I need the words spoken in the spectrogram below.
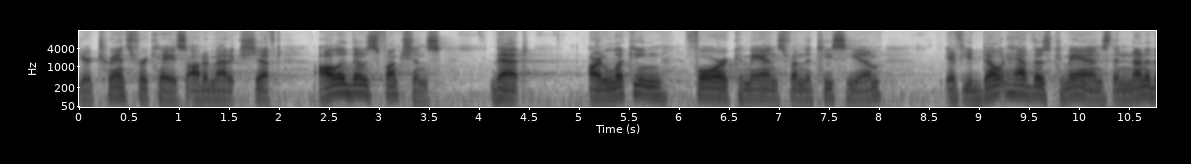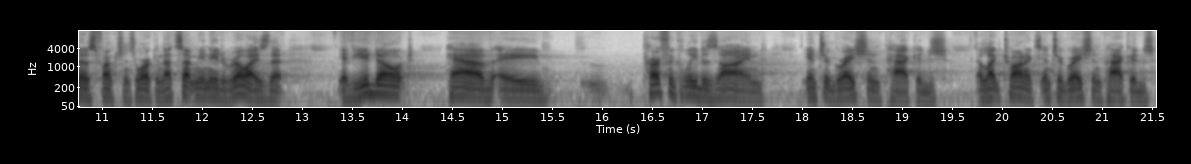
your transfer case, automatic shift, all of those functions that are looking for commands from the TCM, if you don't have those commands, then none of those functions work. And that's something you need to realize that if you don't have a perfectly designed integration package, electronics integration package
